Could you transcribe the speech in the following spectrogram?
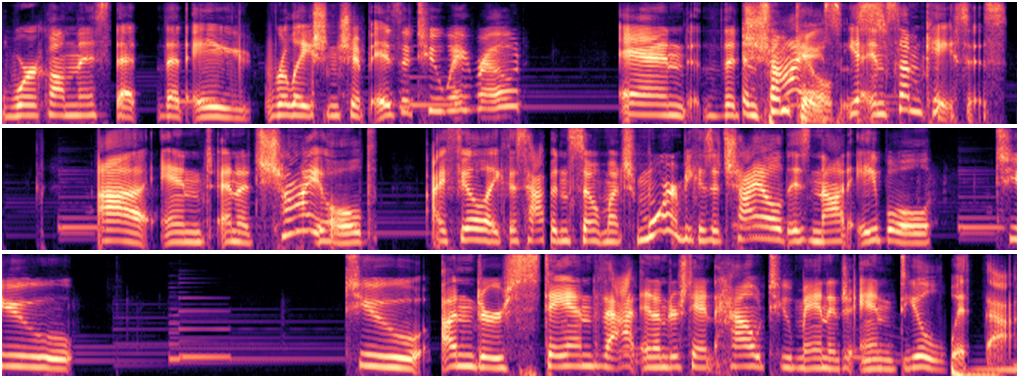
work on this that that a relationship is a two-way road and the In child some yeah in cases. some cases uh and and a child i feel like this happens so much more because a child is not able to to understand that and understand how to manage and deal with that.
